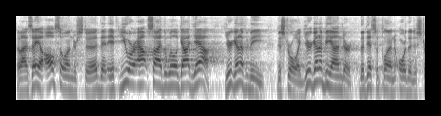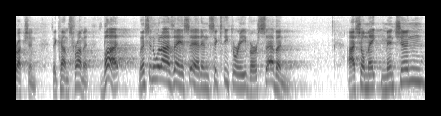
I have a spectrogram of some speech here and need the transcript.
But Isaiah also understood that if you are outside the will of God, yeah, you're going to be destroyed. You're going to be under the discipline or the destruction that comes from it. But listen to what Isaiah said in 63, verse 7 I shall make mention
